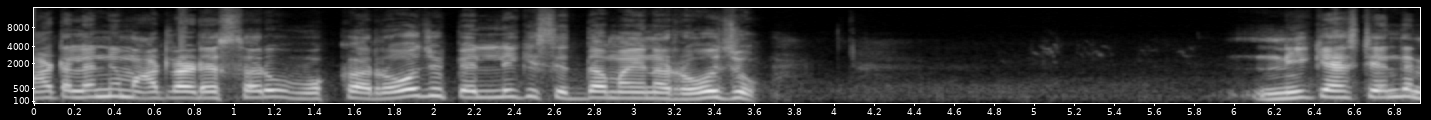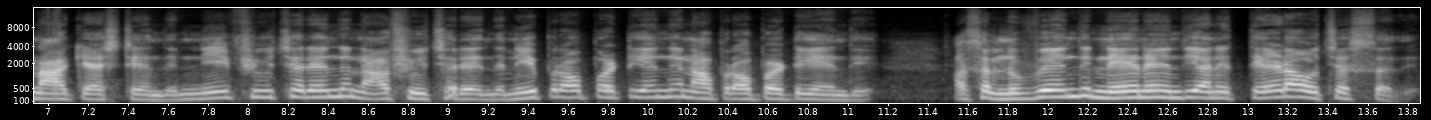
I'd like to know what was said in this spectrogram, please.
మాటలన్నీ మాట్లాడేస్తారు. ఒక్కరోజు పెళ్ళికి సిద్ధమైన రోజు. నీ క్యాస్ట్ ఏంది నా క్యాస్ట్ ఏంది? నీ ఫ్యూచర్ ఏంది నా ఫ్యూచర్ ఏంది? నీ ప్రాపర్టీ ఏంది నా ప్రాపర్టీ ఏంది? అసలు నువ్వేంది నేనేంది అనే తేడా వచ్చేస్తుంది.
